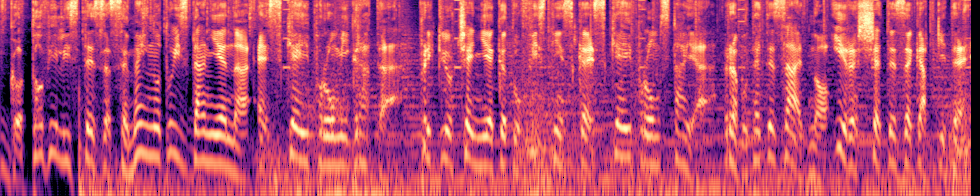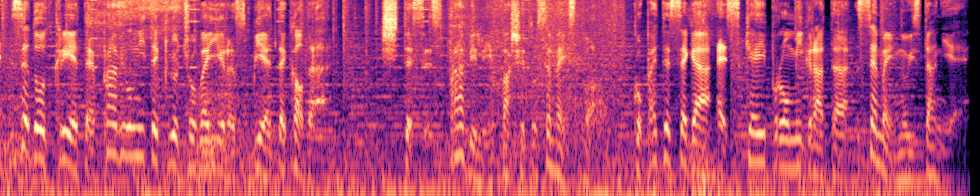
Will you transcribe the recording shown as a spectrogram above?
Готови ли сте за семейното издание на Escape Room играта? Приключения като в истинска Escape Room стая. Работете заедно и решете загадките, за да откриете правилните ключове и разбиете кода. Ще се справи ли вашето семейство? Купете сега Escape Room играта семейно издание.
